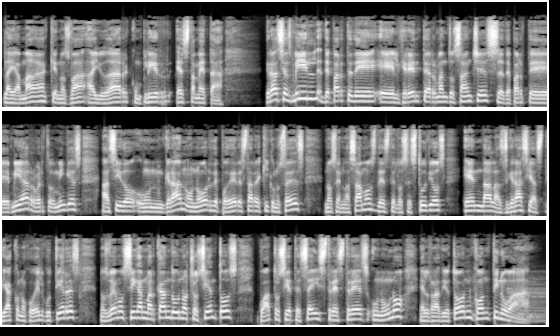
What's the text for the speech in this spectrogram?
la llamada que nos va a ayudar a cumplir esta meta. Gracias mil de parte de el gerente Armando Sánchez, de parte mía, Roberto Domínguez. Ha sido un gran honor de poder estar aquí con ustedes. Nos enlazamos desde los estudios en Dallas. Gracias, Diácono Joel Gutiérrez. Nos vemos. Sigan marcando 1-800-476-3311. El Radiotón continúa.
